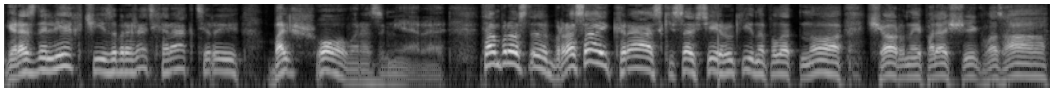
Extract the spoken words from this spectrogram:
Гораздо легче изображать характеры большого размера. Там просто бросай краски со всей руки на полотно, черные палящие глаза,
